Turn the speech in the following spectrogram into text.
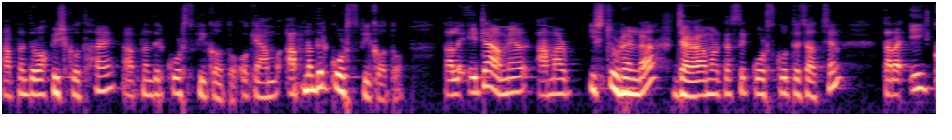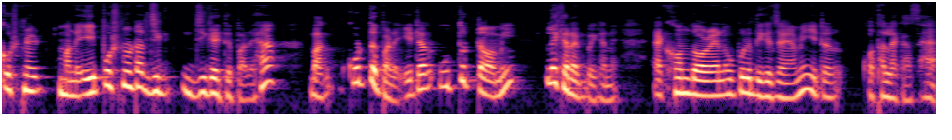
আপনাদের অফিস কোথায়? আপনাদের কোর্স ফি কত? ওকে আপনাদের কোর্স ফি কত? তাহলে এটা আমার আমার স্টুডেন্টরা যারা আমার কাছে কোর্স করতে চাচ্ছেন, তারা এই কোশ্চেনের মানে এই প্রশ্নটা জিগ- জিগাইতে পারে হ্যাঁ? বা করতে পারে। এটার উত্তরটাও আমি লেখে রাখব এখানে। এখন ধরেন উপরের দিকে যাই আমি, এটার কথা লেখা আছে হ্যাঁ?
